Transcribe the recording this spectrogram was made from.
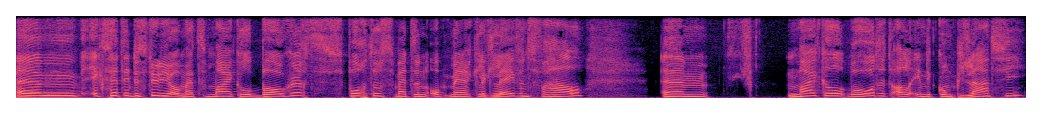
Um, ik zit in de studio met Michael Bogert. Sporters met een opmerkelijk levensverhaal. Um, Michael, we hoorden het al in de compilatie.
